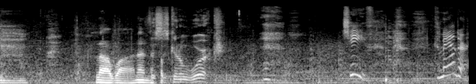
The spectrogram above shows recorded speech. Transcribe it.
รลาวานั่นนะ This ครับ is gonna work. Chief, Commander,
